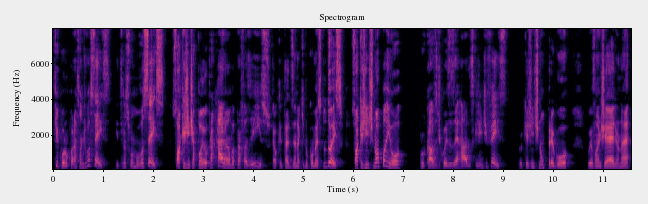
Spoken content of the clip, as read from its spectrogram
ficou no coração de vocês e transformou vocês. Só que a gente apanhou pra caramba para fazer isso. É o que ele está dizendo aqui no começo do 2. Só que a gente não apanhou por causa de coisas erradas que a gente fez. Porque a gente não pregou o evangelho, né?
